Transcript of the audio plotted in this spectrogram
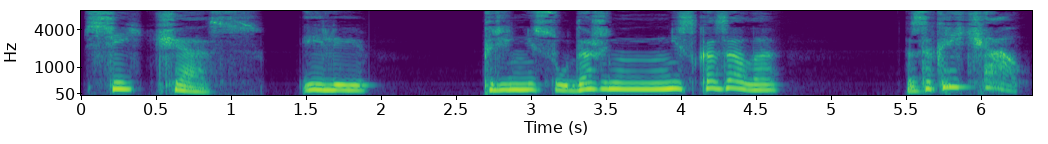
«сейчас» или «принесу». Даже не сказала, закричал.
